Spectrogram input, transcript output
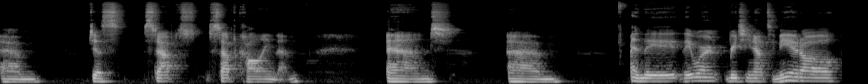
um, just stopped stopped calling them. And um, and they they weren't reaching out to me at all.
